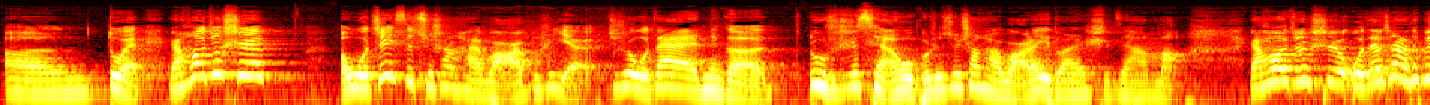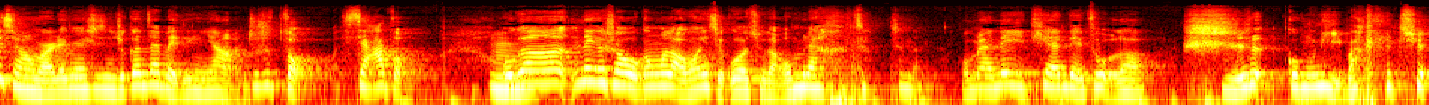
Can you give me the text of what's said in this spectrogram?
嗯，对。然后就是，呃我这次去上海玩，不是也就是我在那个入职之前，我不是去上海玩了一段时间嘛。然后就是我在这儿特别喜欢玩这件事情，就跟在北京一样，就是走瞎走。我跟那个时候我跟我老公一起过去的，我们俩就真的，我们俩那一天得走了十公里吧，感觉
